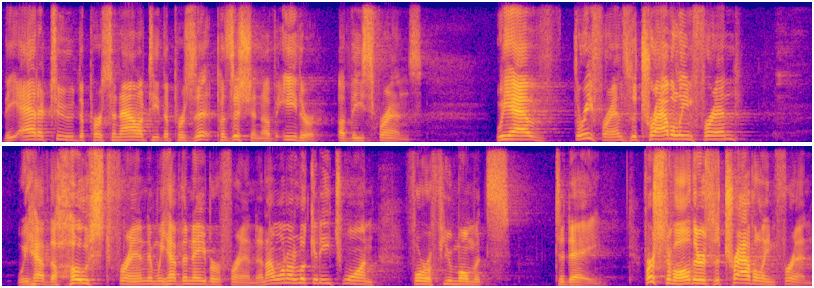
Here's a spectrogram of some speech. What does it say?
the attitude, the personality, the position of either of these friends? We have three friends the traveling friend, we have the host friend, and we have the neighbor friend. And I want to look at each one for a few moments today. First of all, there's the traveling friend.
